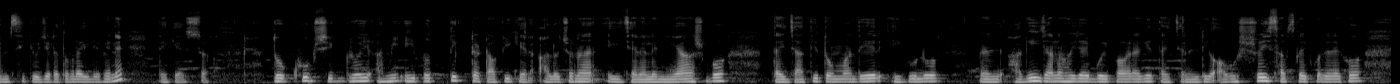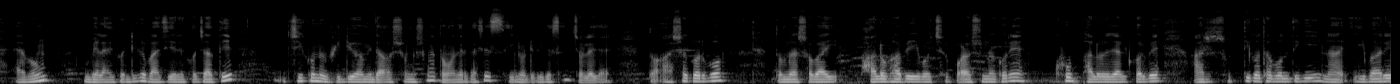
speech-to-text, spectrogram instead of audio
এমসিকিউ যেটা তোমরা ইলেভেনে দেখে এসছো। তো খুব শীঘ্রই আমি এই প্রত্যেকটা টপিকের আলোচনা এই চ্যানেলে নিয়ে আসব। তাই যাতে তোমাদের এইগুলো আহ, আগেই জানা হয়ে যায় বই পাওয়ার আগে তাই চ্যানেলটিকে অবশ্যই সাবস্ক্রাইব করে রেখো এবং বেল আইকনটিকে বাজিয়ে রেখো যাতে যে কোনো ভিডিও আমি দেওয়ার সঙ্গে সঙ্গে তোমাদের কাছে সেই নোটিফিকেশান চলে যায়। তো আশা করব তোমরা সবাই ভালোভাবে এবছর পড়াশোনা করে খুব ভালো রেজাল্ট করবে। আর সত্যি কথা বলতে কি না, এবারে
